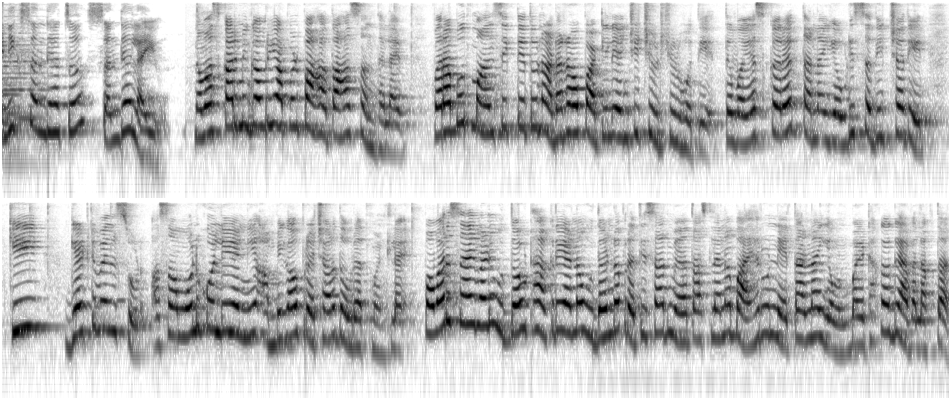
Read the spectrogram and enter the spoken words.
दैनिक संध्याचं संध्या लाईव्ह नमस्कार मी गौरी आपण पाहत आहात संध्या लाईव्ह पराभूत मानसिकतेतून आढळराव पाटील यांची चिडचिड होते ते वयस्कर आहेत त्यांना एवढी सदिच्छा देत की गेट वेल सोड असं अमोल कोल्हे यांनी आंबेगाव प्रचार दौऱ्यात म्हटलंय. पवार साहेब आणि उद्धव ठाकरे यांना उदंड प्रतिसाद मिळत असल्यानं बाहेरून नेत्यांना येऊन बैठका घ्याव्या लागतात.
